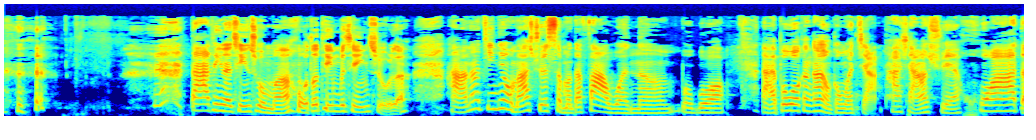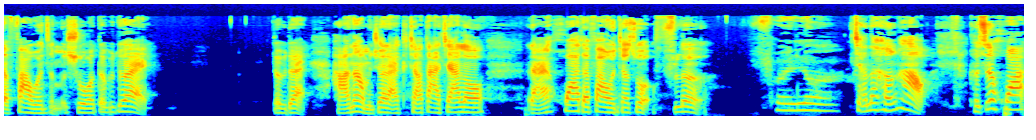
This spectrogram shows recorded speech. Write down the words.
大家听得清楚吗？我都听不清楚了。好，那今天我们要学什么的法文呢？波波，来，波波刚刚有跟我讲，他想要学花的法文怎么说，对不对？对不对？好，那我们就来教大家喽。来，花的法文叫做 flower。讲的很好，可是花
